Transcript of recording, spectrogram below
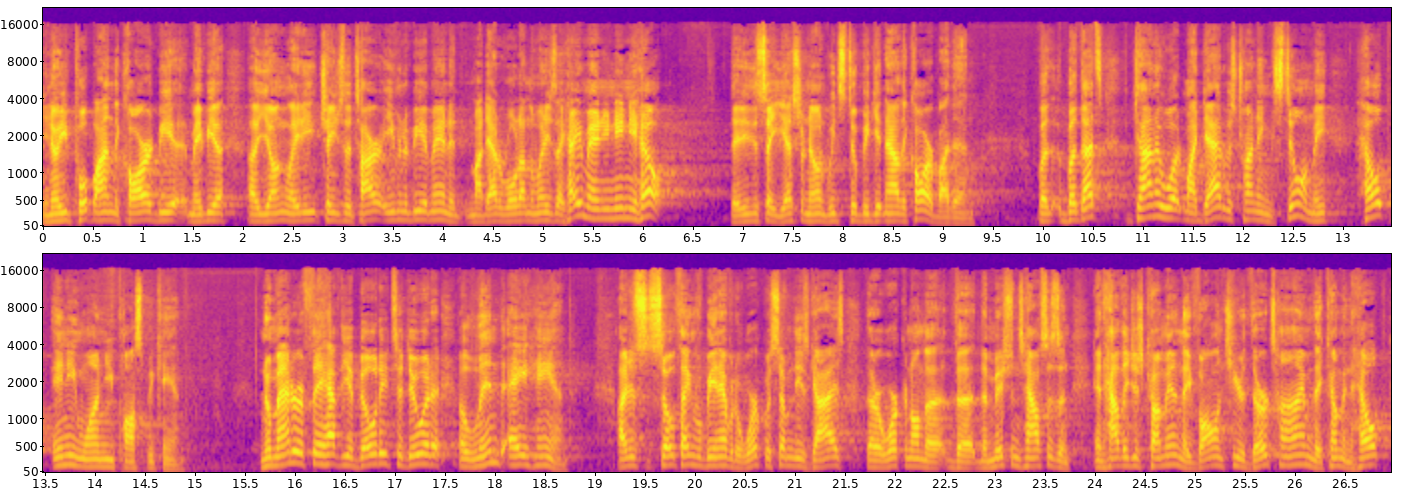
You know, he'd pull behind the car, it'd be a, maybe a, a, young lady change the tire, even to be a man. And my dad would roll down the window. He's like, hey, man, you need any help? They'd either say yes or no, and we'd still be getting out of the car by then. But, but that's kind of what my dad was trying to instill in me help anyone you possibly can. No matter if they have the ability to do it, uh, lend a hand. I'm just so thankful being able to work with some of these guys that are working on the, the, the missions houses and, and how they just come in and they volunteer their time, they come and help.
